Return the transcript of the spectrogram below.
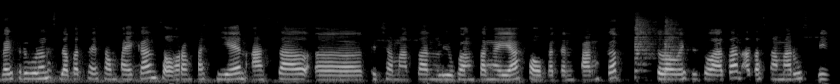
Baik Tribuners, dapat saya sampaikan seorang pasien asal uh, Kecamatan Liukang Tengah Kabupaten Pangkep, Sulawesi Selatan atas nama Rusdi,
